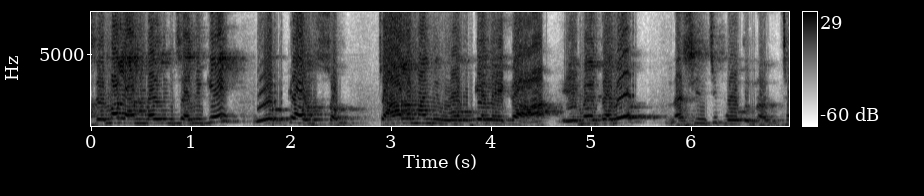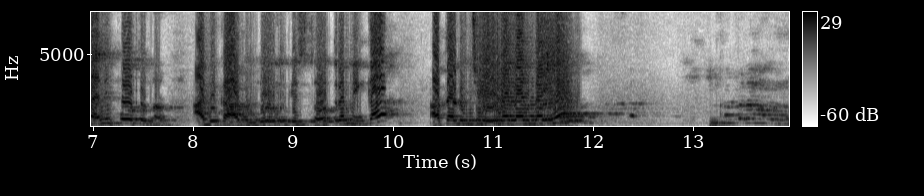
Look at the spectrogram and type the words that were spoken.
శ్రమలు అనుభవించడానికి ఓపిక అవసరం. చాలా మంది ఓపిక లేక ఏమవుతారు నశించిపోతున్నారు చనిపోతున్నారు. అది కాదు దేవునికి స్తోత్రం. ఇంకా అతడు చేయగలగయ్యా సఫలమగును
